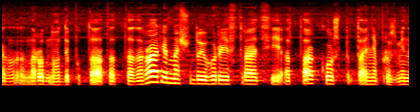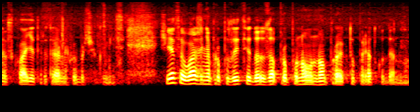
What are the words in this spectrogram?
кан- народного депутата Тараріна щодо його реєстрації, а також питання про зміни в складі територіальних виборчих комісій. Чи є зауваження пропозиції до запропонованого проекту порядку денного?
